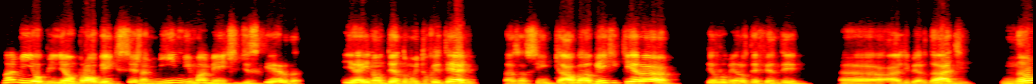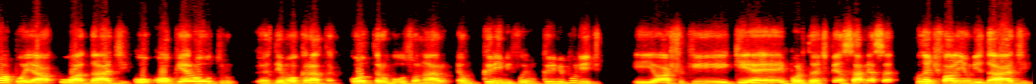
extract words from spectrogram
Na minha opinião, para alguém que seja minimamente de esquerda, e aí não tendo muito critério, mas assim, que alguém que queira pelo menos defender uh, a liberdade, não apoiar o Haddad ou qualquer outro uh, democrata contra o Bolsonaro é um crime, foi um crime político. E eu acho que, que é importante pensar nessa. Quando a gente fala em unidade,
